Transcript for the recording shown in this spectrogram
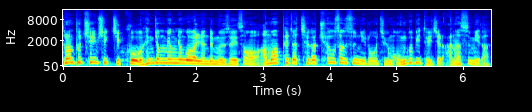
트럼프 취임식 직후 행정명령과 관련된 문서에서 암호화폐 자체가 최우선 순위로 지금 언급이 되질 않았습니다.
